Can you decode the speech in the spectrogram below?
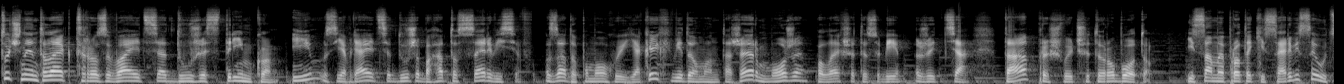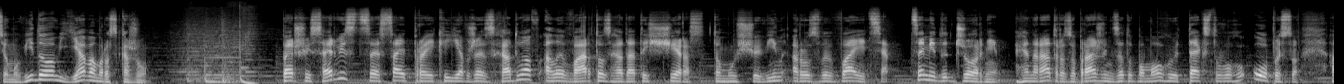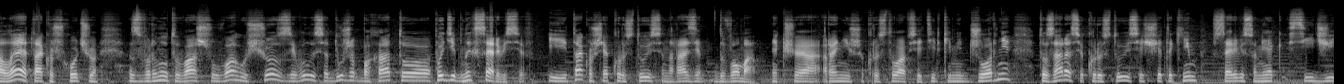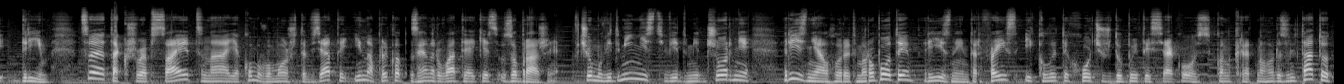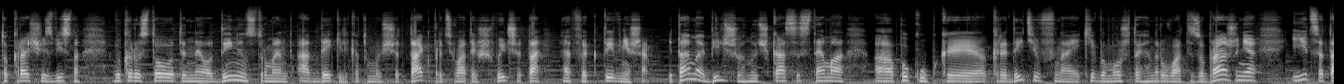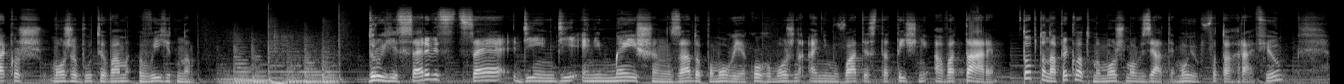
Штучний інтелект розвивається дуже стрімко і з'являється дуже багато сервісів, за допомогою яких відеомонтажер може полегшити собі життя та пришвидшити роботу. І саме про такі сервіси у цьому відео я вам розкажу. Перший сервіс це сайт, про який я вже згадував, але варто згадати ще раз, тому що він розвивається. Це Midjourney, генератор зображень за допомогою текстового опису. Але я також хочу звернути вашу увагу, що з'явилося дуже багато подібних сервісів. І також я користуюся наразі двома. Якщо я раніше користувався тільки Midjourney, то зараз я користуюся ще таким сервісом, як CG Dream. Це також веб-сайт, на якому ви можете взяти і, наприклад, згенерувати якесь зображення. В чому відмінність від Midjourney? різні алгоритми роботи, різний інтерфейс, і коли ти хочеш добитися якогось конкретного результату, то краще, звісно, використовувати не один інструмент, а декілька, тому що так працювати швидше та ефективніше. І там більш гнучка система покупки кредитів, на які ви можете генерувати зображення, і це також може бути вам вигідно. Другий сервіс це D&D Animation, за допомогою якого можна анімувати статичні аватари. Тобто, наприклад, ми можемо взяти мою фотографію,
